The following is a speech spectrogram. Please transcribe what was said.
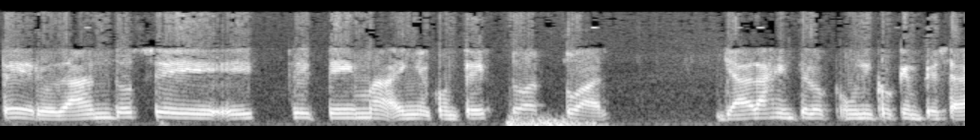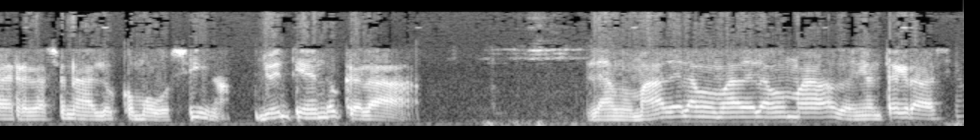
pero dándose este tema en el contexto actual, ya la gente lo único que empieza a relacionarlo como bocina. Yo entiendo que la, la mamá de la mamá de la mamá, doña Altagracia,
